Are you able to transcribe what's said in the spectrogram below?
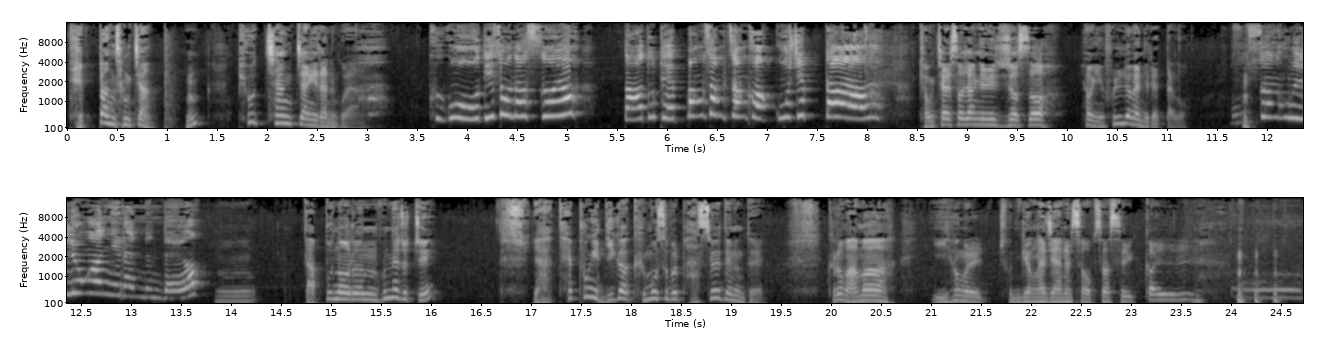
대빵 상장, 응? 표창장이라는 거야. 그거 어디서 났어요? 나도 대빵 상장 갖고 싶다. 경찰서장님이 주셨어. 형이 훌륭한 일 했다고. 무슨 훌륭한 일 했는데요? 음, 나쁜 어른 혼내줬지? 야, 태풍이 네가 그 모습을 봤어야 되는데. 그럼 아마 이 형을 존경하지 않을 수 없었을걸. 오,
